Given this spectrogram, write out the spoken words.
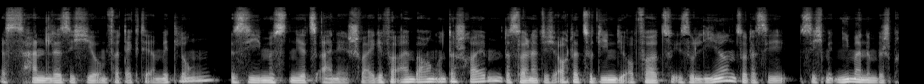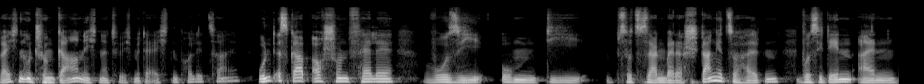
es handele sich hier um verdeckte Ermittlungen. Sie müssten jetzt eine Schweigevereinbarung unterschreiben. Das soll natürlich auch dazu dienen, die Opfer zu isolieren, sodass sie sich mit niemandem besprechen und schon gar nicht natürlich mit der echten Polizei. Und es gab auch schon Fälle, wo sie um die sozusagen bei der Stange zu halten, wo sie denen ein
